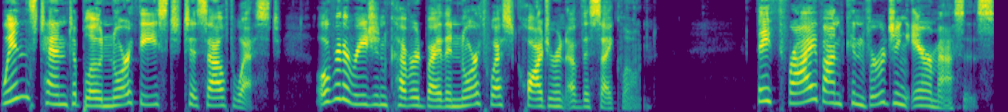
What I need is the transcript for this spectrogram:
winds tend to blow northeast to southwest over the region covered by the northwest quadrant of the cyclone. They thrive on converging air masses,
